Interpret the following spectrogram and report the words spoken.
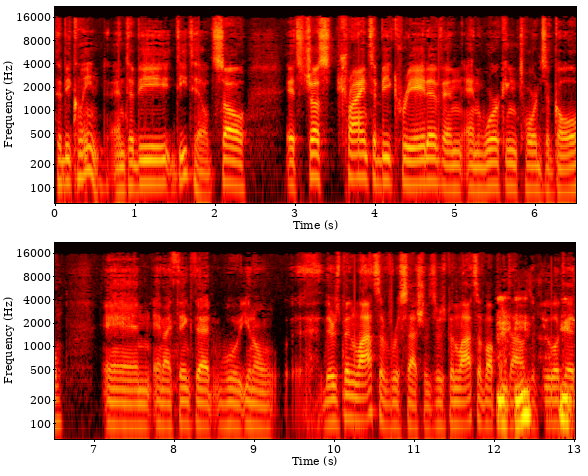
to be cleaned and to be detailed. So it's just trying to be creative and and working towards a goal. And and I think that we'll, you know, there's been lots of recessions. There's been lots of up and downs. If you look at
